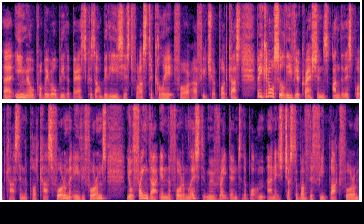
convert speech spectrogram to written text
Uh, email probably will be the best because that'll be the easiest for us to collate for a future podcast. But you can also leave your questions under this podcast in the podcast forum at AV Forums. You'll find that in the forum list. Move right down to the bottom and it's just above the feedback forum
